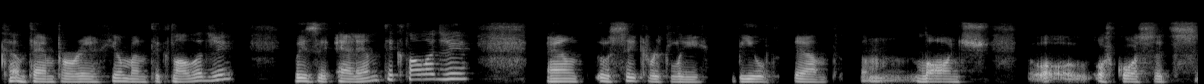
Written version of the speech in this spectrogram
contemporary human technology with the alien technology and to secretly build and um, launch. Of course it's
